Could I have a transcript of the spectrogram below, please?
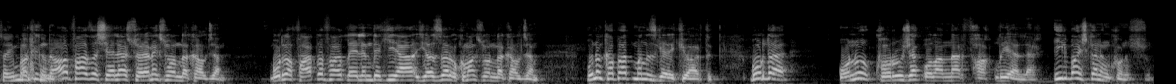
Sayın bakın Başkanım. daha fazla şeyler söylemek zorunda kalacağım. Burada farklı farklı elimdeki ya- yazılar okumak zorunda kalacağım. Bunu kapatmanız gerekiyor artık. Burada onu koruyacak olanlar farklı yerler. İl başkanın konuşsun.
